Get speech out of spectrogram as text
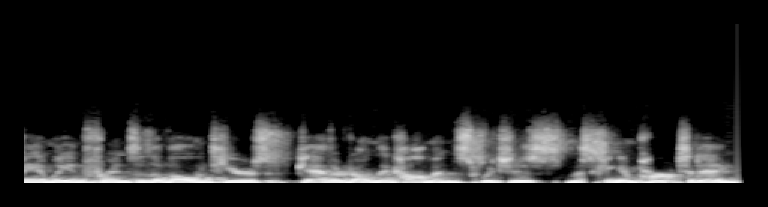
Family and friends of the volunteers gathered on the Commons, which is Muskingum Park today,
